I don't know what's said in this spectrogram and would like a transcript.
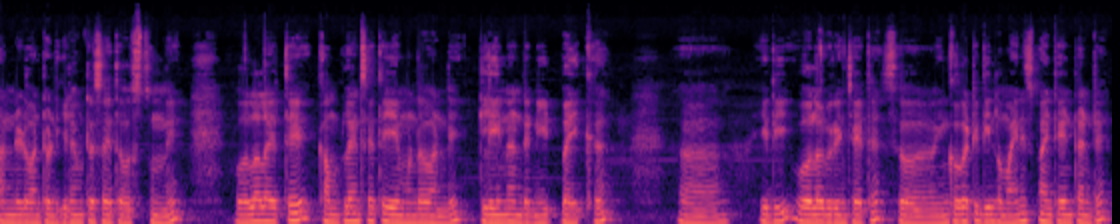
హండ్రెడ్ వన్ ట్వంటీ కిలోమీటర్స్ అయితే వస్తుంది. ఓలాలో అయితే కంప్లైంట్స్ అయితే ఏమి ఉండవండి. Clean and neat bike. ఇది ఓలా గురించి అయితే సో ఇంకొకటి దీంట్లో మైనస్ పాయింట్ ఏంటంటే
